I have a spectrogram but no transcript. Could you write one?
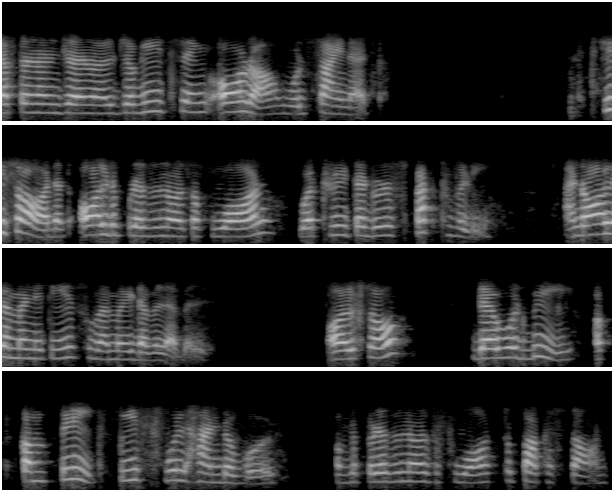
Lieutenant General Jagjit Singh Ora, would sign it. He saw that all the prisoners of war were treated respectfully and all amenities were made available. Also, there would be a complete peaceful handover of the prisoners of war to Pakistan.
